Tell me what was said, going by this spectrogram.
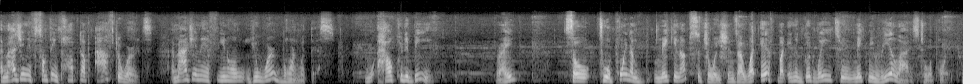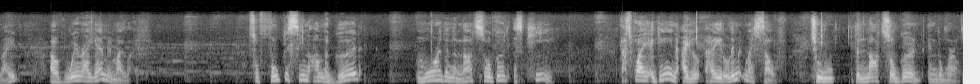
imagine if something popped up afterwards. Imagine if, you know, you weren't born with this. How could it be? Right? So to a point, I'm making up situations of what if, but in a good way to make me realize to a point, right? Of where I am in my life. So focusing on the good more than the not so good is key. That's why, again, I, I limit myself to the not so good in the world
